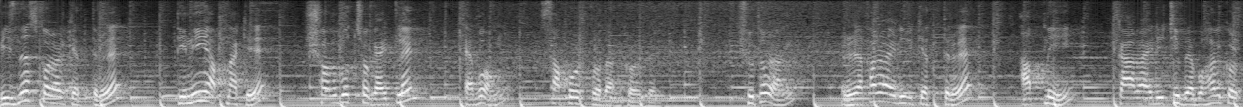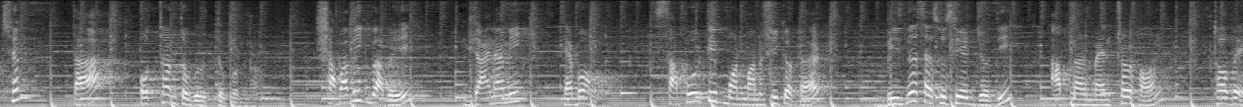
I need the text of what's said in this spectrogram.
বিজনেস করার ক্ষেত্রে তিনিই আপনাকে সর্বোচ্চ গাইডলাইন এবং সাপোর্ট প্রদান করবেন। সুতরাং রেফার আইডির ক্ষেত্রে আপনি কার আইডিটি ব্যবহার করছেন তা অত্যন্ত গুরুত্বপূর্ণ। স্বাভাবিকভাবেই ডাইনামিক এবং সাপোর্টিভ মন মানসিকতার বিজনেস অ্যাসোসিয়েট যদি আপনার মেন্টর হন, তবে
